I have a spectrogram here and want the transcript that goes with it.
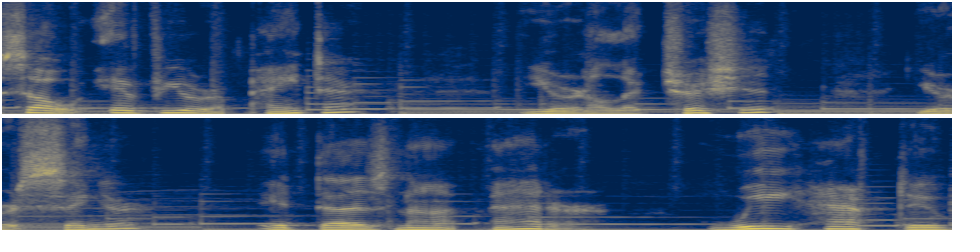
So if you're a painter, you're an electrician, you're a singer, it does not matter. We have to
